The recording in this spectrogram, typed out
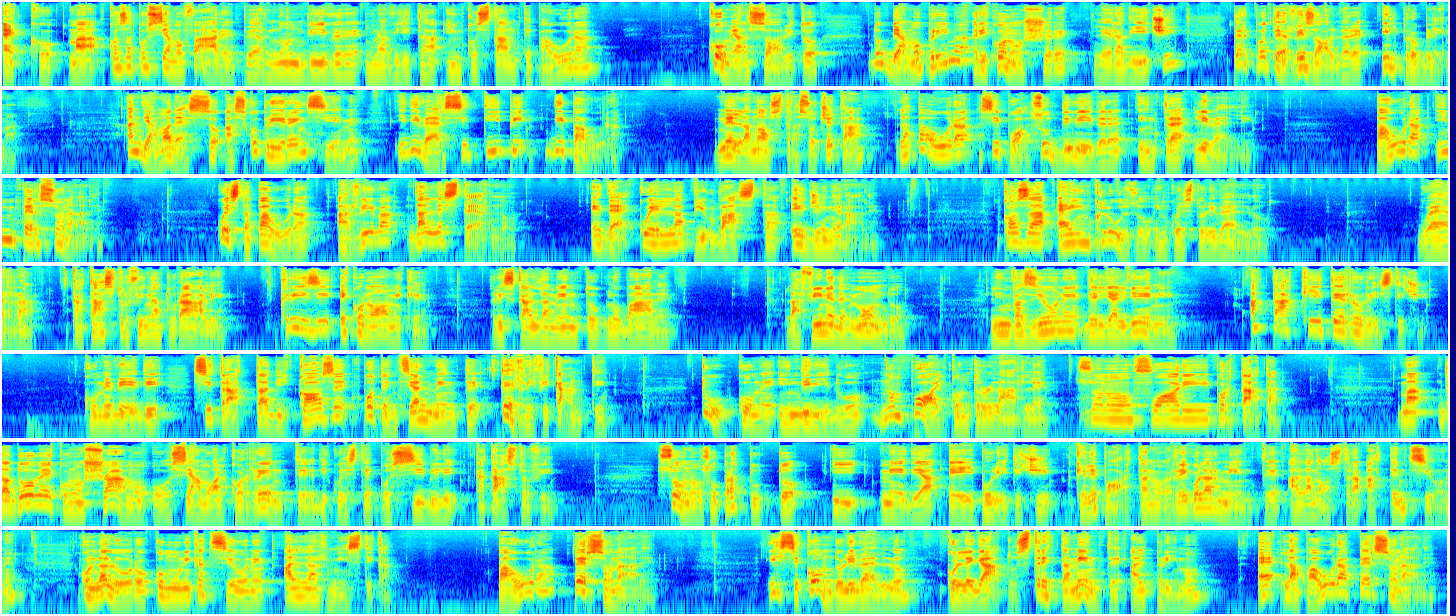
Ecco, ma cosa possiamo fare per non vivere una vita in costante paura? Come al solito, dobbiamo prima riconoscere le radici per poter risolvere il problema. Andiamo adesso a scoprire insieme i diversi tipi di paura. Nella nostra società la paura si può suddividere in tre livelli paura impersonale. Questa paura arriva dall'esterno ed è quella più vasta e generale. Cosa è incluso in questo livello? Guerra, catastrofi naturali, crisi economiche, riscaldamento globale, la fine del mondo, l'invasione degli alieni, attacchi terroristici. Come vedi, si tratta di cose potenzialmente terrificanti. Tu come individuo non puoi controllarle, sono fuori portata. Ma da dove conosciamo o siamo al corrente di queste possibili catastrofi? Sono soprattutto i media e i politici che le portano regolarmente alla nostra attenzione con la loro comunicazione allarmistica. Paura personale. Il secondo livello collegato strettamente al primo, è la paura personale.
